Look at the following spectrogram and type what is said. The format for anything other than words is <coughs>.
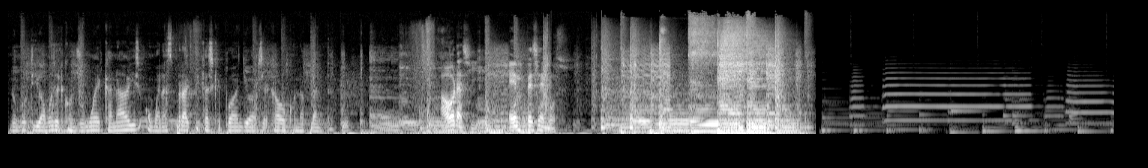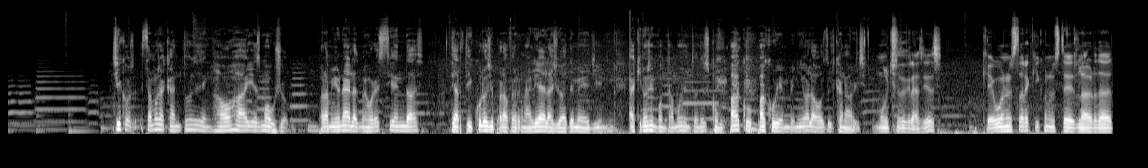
No motivamos el consumo de cannabis o malas prácticas que puedan llevarse a cabo con la planta. Ahora sí, empecemos. Chicos, estamos acá entonces en How High Smoke Shop. Para mí una de las mejores tiendas de artículos y parafernalia de la ciudad de Medellín. Aquí nos encontramos entonces con Paco. Paco, bienvenido a La Voz del Cannabis. Muchas gracias. Qué bueno estar aquí con ustedes, la verdad.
